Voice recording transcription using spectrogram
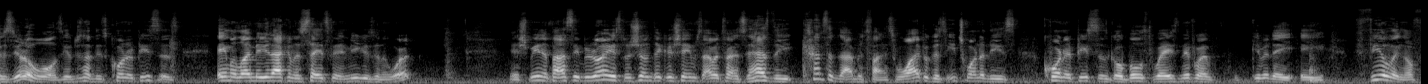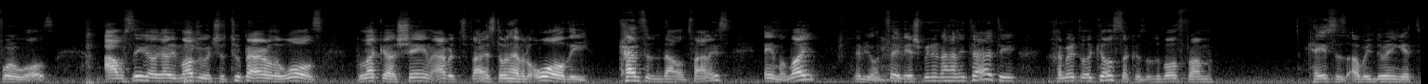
have zero walls. You just have these corner pieces. Maybe you're not going to say it's going to, is going to work. It has the concept of Abritfanis. Why? Because each one of these corner pieces go both ways, and therefore give it a, a feeling of four walls. Which is two parallel walls. Leka, Shem, Abritfanis don't have at all the concept of Dalit Fanis. Maybe you want to say Yeshmin and Hanitarati, Chamir to the Kilsa, because those are both from cases are we doing it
